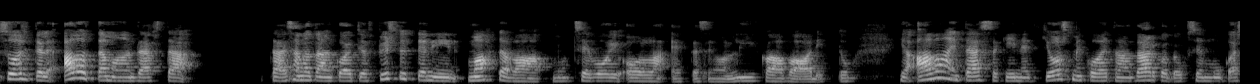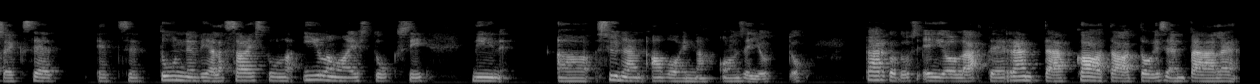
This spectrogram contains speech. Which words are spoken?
suosittele aloittamaan tästä, tai sanotaanko, että jos pystytte, niin mahtavaa, mutta se voi olla, että se on liikaa vaadittu. Ja avain tässäkin, että jos me koetaan tarkoituksenmukaiseksi se, että se tunne vielä saisi tulla ilmaistuksi, niin äh, sydän avoinna on se juttu. Tarkoitus ei ole lähteä ränttää, kaataa toisen päälle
